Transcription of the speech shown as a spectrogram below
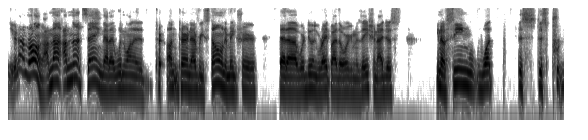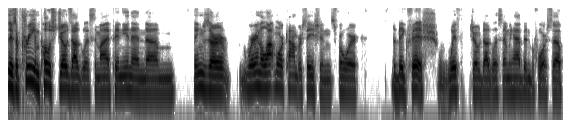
you're not wrong. I'm not. I'm not saying that I wouldn't want to unturn every stone and make sure that uh, we're doing right by the organization. I just, you know, seeing what this this there's a pre and post Joe Douglas in my opinion, and um, things are we're in a lot more conversations for the big fish with Joe Douglas than we have been before. So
